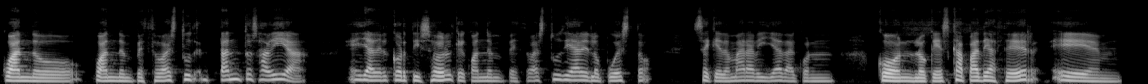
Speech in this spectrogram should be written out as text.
cuando, cuando empezó a estudiar, tanto sabía ella del cortisol que cuando empezó a estudiar el opuesto, se quedó maravillada con, con lo que es capaz de hacer em,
